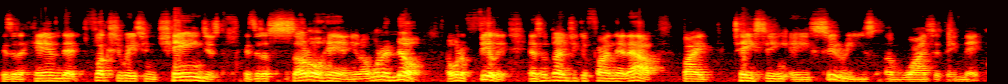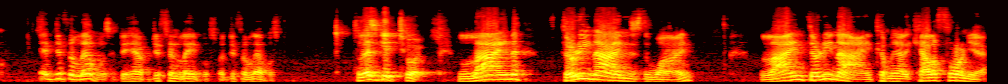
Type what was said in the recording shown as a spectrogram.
Is it a hand that fluctuates and changes? Is it a subtle hand? You know, I want to know. I want to feel it. And sometimes you can find that out by tasting a series of wines that they make at different levels, if they have different labels or different levels. So let's get to it. Line 39 is the wine. Line 39 coming out of California.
